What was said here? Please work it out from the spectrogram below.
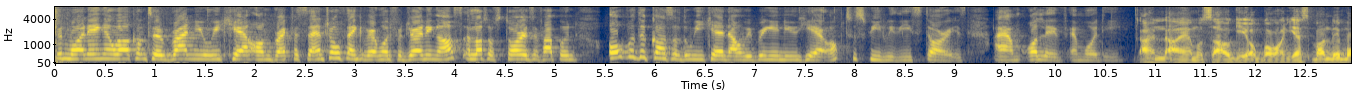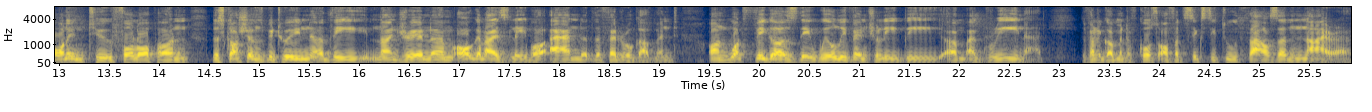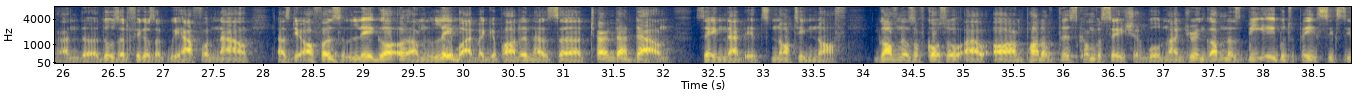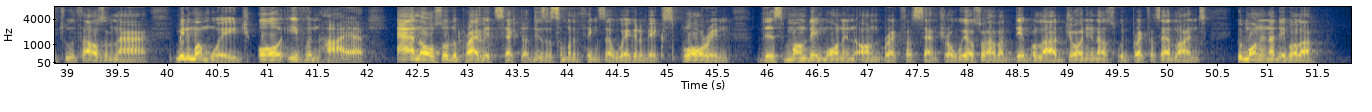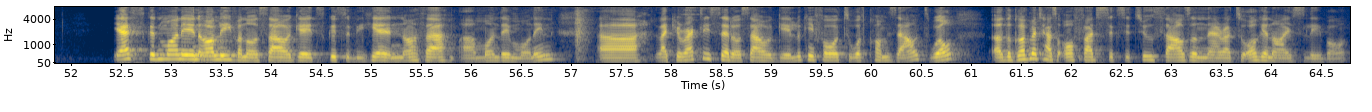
Good morning and welcome to a brand new week here on Breakfast Central. Thank you very much for joining us. A lot of stories have happened over the course of the weekend. I'll be bringing you here up to speed with these stories. I am Olive Emodi. And I am Osaogi Ogbawan. Yes, Monday morning to follow up on discussions between the Nigerian um, organized labor and the federal government on what figures they will eventually be um, agreeing at. The federal government, of course, offered 62,000 naira, and uh, those are the figures that we have for now as the offers. Labour, um, I beg your pardon, has uh, turned that down, saying that it's not enough. Governors, of course, are, are, part of this conversation. Will Nigerian governors be able to pay 62,000 naira minimum wage or even higher? And also the private sector. These are some of the things that we're going to be exploring this Monday morning on Breakfast Central. We also have Adebola joining us with Breakfast Headlines. Good morning, Adebola. Yes, good morning, Olive and Osaoge. It's good to be here another uh, Monday morning. Uh, like you rightly said, Osaoge, looking forward to what comes out. Well, uh, the government has offered 62,000 naira to organized labor.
